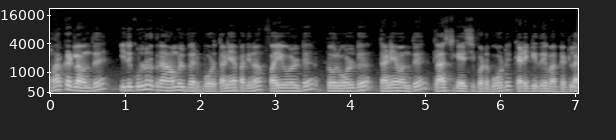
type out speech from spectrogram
மார்க்கெட்டில் வந்து இதுக்குள்ளே இருக்கிற ஆம்பிள் பேர் போர்டு. தனியாக பார்த்தீங்கன்னா ஃபைவ் வோல்ட்டு டுவெல் வோல்ட்டு தனியாக வந்து பிளாஸ்டிக் ஐசி போட்ட போர்டு கிடைக்குது மார்க்கெட்டில்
